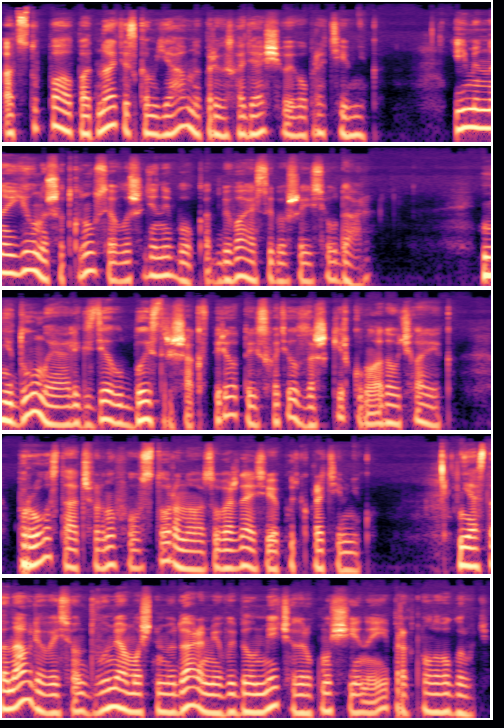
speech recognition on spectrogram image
отступал под натиском явно превосходящего его противника. Именно юноша ткнулся в лошадиный бок, отбивая сыпавшиеся удары. Не думая, Алекс сделал быстрый шаг вперед и схватил за шкирку молодого человека просто отшвырнув его в сторону, освобождая себе путь к противнику. Не останавливаясь, он двумя мощными ударами выбил меч из рук мужчины и проткнул его грудь.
